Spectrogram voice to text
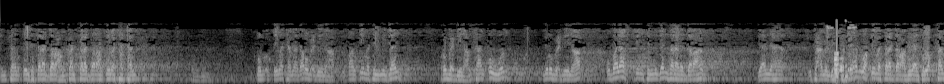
إن كان قيمته ثلاث دراهم كانت ثلاث دراهم قيمتها كم؟ قيمتها ماذا؟ ربع دينار يقال قيمة المجن ربع دينار كان قوم بربع دينار وبلغ قيمة المجن ثلاثة دراهم لأنها يتعامل بها كثيرا وقيمة ثلاث دراهم في ذلك الوقت؟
